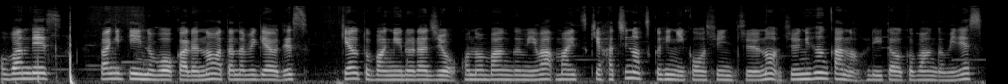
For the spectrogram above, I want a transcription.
おばんです。バニティのボーカルの渡辺ギャウです。ギャウとバニルラジオ。この番組は毎月8のつく日に更新中の12分間のフリートーク番組です。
